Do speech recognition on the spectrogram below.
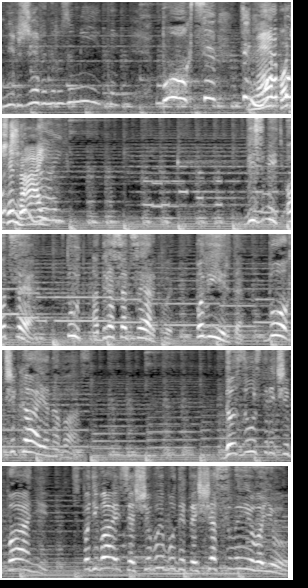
Невже ви не розумієте? Бог це, це Не не, починай. Візьміть оце. Тут адреса церкви. Повірте, Бог чекає на вас. До зустрічі, пані. Сподіваюся, що ви будете щасливою.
